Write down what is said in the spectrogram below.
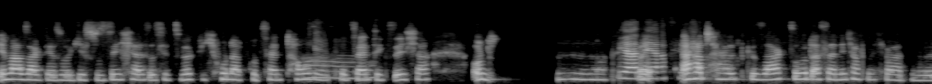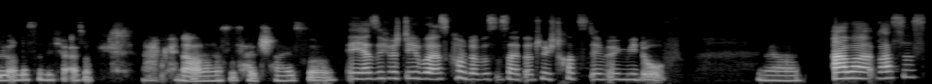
immer sagt er so, gehst du sicher, es ist jetzt wirklich 100%, tausendprozentig sicher und ja, weil nervig. er hat halt gesagt so, dass er nicht auf mich warten will und das finde ich, also, ja, keine Ahnung, es ist halt scheiße. Ja, also ich verstehe, woher es kommt, aber es ist halt natürlich trotzdem irgendwie doof. Ja. Aber was ist,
